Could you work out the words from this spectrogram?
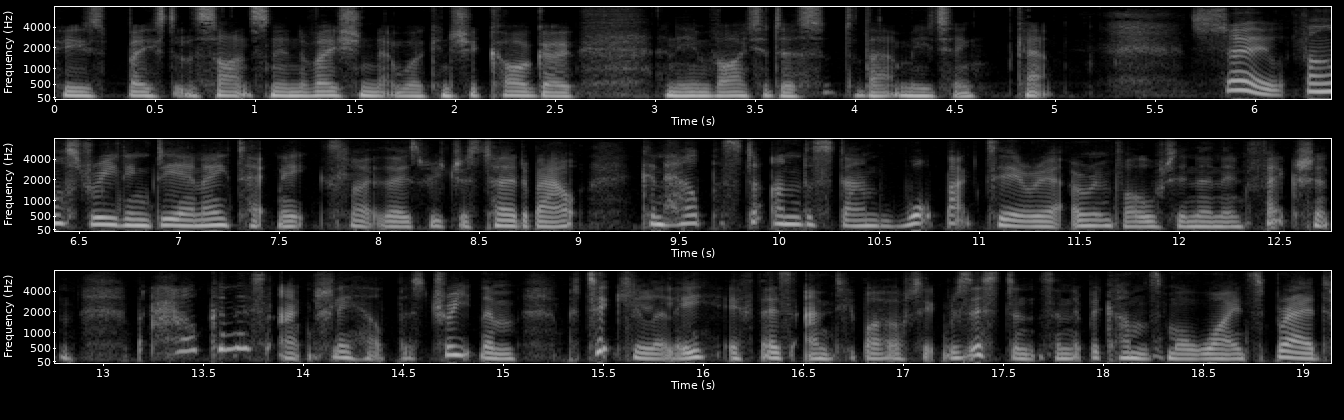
He's based at the Science and Innovation Network in Chicago, and he invited us to that meeting. Kat. So, fast reading DNA techniques like those we've just heard about can help us to understand what bacteria are involved in an infection. But how can this actually help us treat them, particularly if there's antibiotic resistance and it becomes more widespread?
